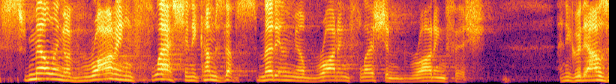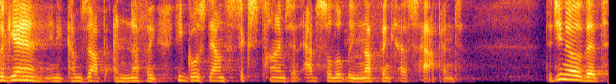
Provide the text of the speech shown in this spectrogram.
smelling of rotting flesh, and he comes up smelling of rotting flesh and rotting fish. And he goes down again and he comes up and nothing. He goes down six times and absolutely nothing has happened. Did you know that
